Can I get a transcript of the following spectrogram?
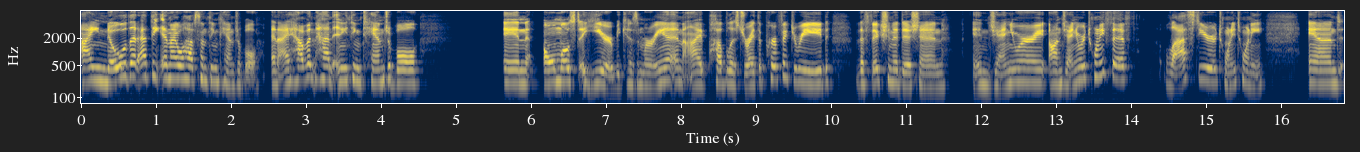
I know that at the end I will have something tangible. And I haven't had anything tangible in almost a year because Maria and I published Write the Perfect Read, the fiction edition, in January on January 25th last year, 2020. And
